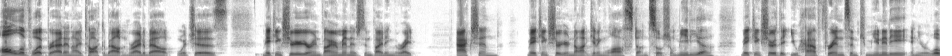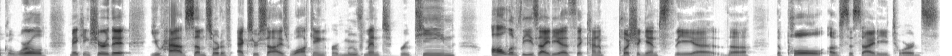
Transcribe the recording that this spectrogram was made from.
all of what brad and i talk about and write about which is making sure your environment is inviting the right action making sure you're not getting lost on social media making sure that you have friends and community in your local world, making sure that you have some sort of exercise, walking, or movement routine, all of these ideas that kind of push against the uh, the the pull of society towards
